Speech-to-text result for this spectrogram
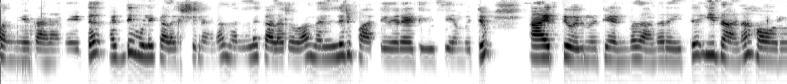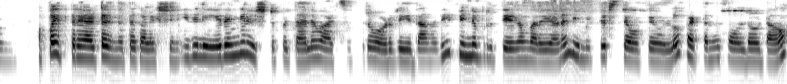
ഭംഗിയെ കാണാനായിട്ട്. അടിപൊളി കളക്ഷൻ ആണ്. നല്ല കളറുവാ നല്ലൊരു പാർട്ടി വെയർ ആയിട്ട് യൂസ് ചെയ്യാൻ പറ്റും. ആയിരത്തി ഒരുന്നൂറ്റി എൺപതാണ് റേറ്റ് ഇതാണ് ഹോറോൺ അപ്പൊ ഇത്രയായിട്ട് ഇന്നത്തെ കളക്ഷൻ ഇതിൽ ഏതെങ്കിലും ഇഷ്ടപ്പെട്ടാൽ വാട്സപ്പിൽ ഓർഡർ ചെയ്താൽ മതി. പിന്നെ പ്രത്യേകം പറയുകയാണ് ലിമിറ്റഡ് സ്റ്റോക്കേ ഉള്ളൂ. പെട്ടെന്ന് സോൾഡ് ഔട്ട് ആവും.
